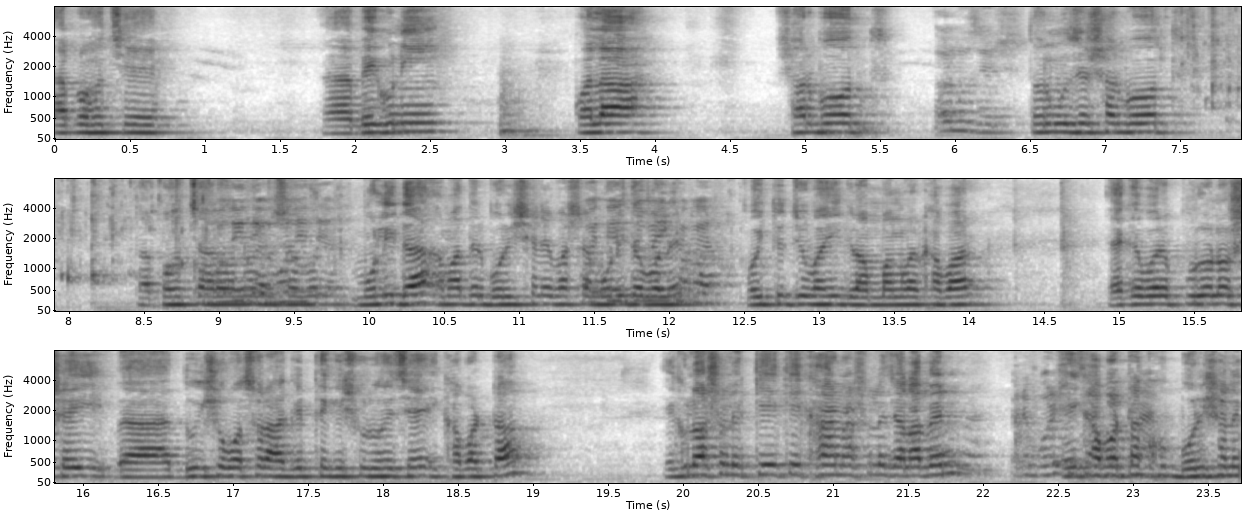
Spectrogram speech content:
তারপর হচ্ছে বেগুনি কলা শরবত তরমুজের। শরবত তারপর হচ্ছে আরও অন্যান্য শরবত। মলিদা। আমাদের বরিশালের ভাষায় মলিদা বলে। ঐতিহ্যবাহী গ্রাম বাংলার খাবার। একেবারে পুরনো সেই দুইশো বছর আগের থেকে শুরু হয়েছে এই খাবারটা। এগুলো আসলে কে কে খান আসলে জানাবেন। এই খাবারটা খুব বরিশালে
